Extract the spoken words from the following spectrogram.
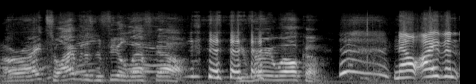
All right, so Ivan doesn't feel left out. You're very welcome. Now, Ivan,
